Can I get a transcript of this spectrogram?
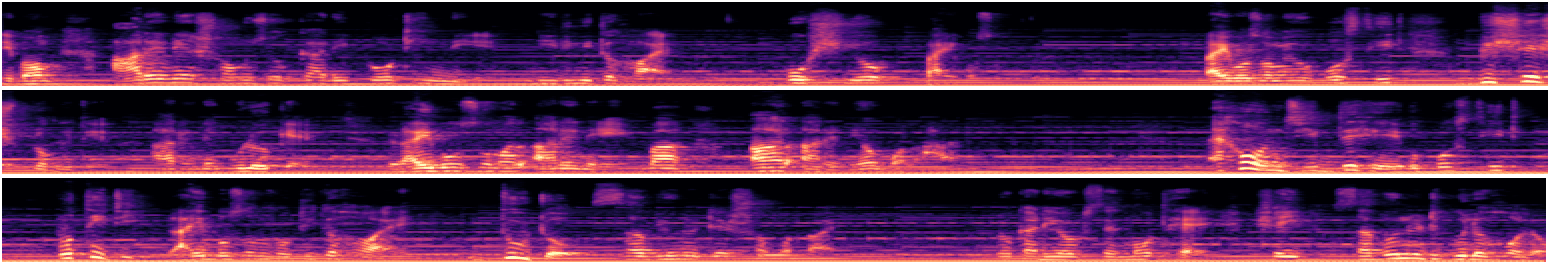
এবং আরএনএ সংযোগকারী প্রোটিন দিয়ে নির্মিত হয় কোষীয় রাইবোসোম রাইবোসোমে উপস্থিত বিশেষ প্রকৃতির আরএনএ গুলোকে রাইবোসোমাল আরএনএ বা আর আরএনএও বলা হয়। এখন জীবদেহে উপস্থিত প্রতিটি রাইবোসোম গঠিত হয় দুটো সাবইউনিটের সমন্বয়। প্রোকারিওটসের মধ্যে সেই সাবইউনিটগুলো হলো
